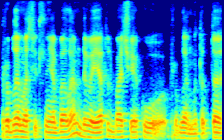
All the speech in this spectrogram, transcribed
проблема освітлення БЛМ, диви, я тут бачу яку проблему. Тобто,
